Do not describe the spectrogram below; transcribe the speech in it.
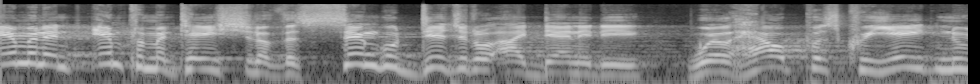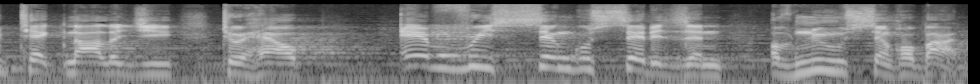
imminent implementation of the single digital identity will help us create new technology to help every single citizen of New San Jovan.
